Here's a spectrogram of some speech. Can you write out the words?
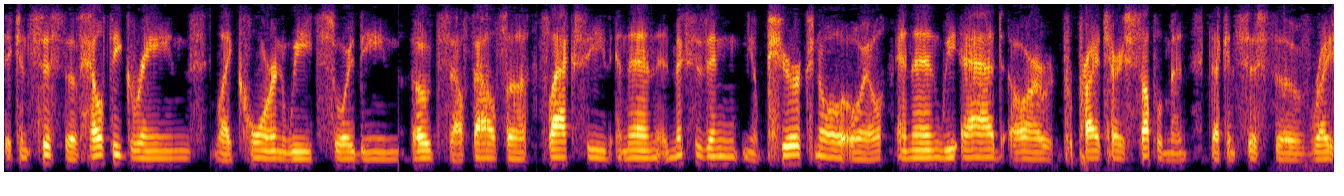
it consists of healthy grains like corn, wheat, soybean, oats, alfalfa, flaxseed, and then it mixes in, you know, pure canola oil. And then we add our proprietary supplement that consists of rice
